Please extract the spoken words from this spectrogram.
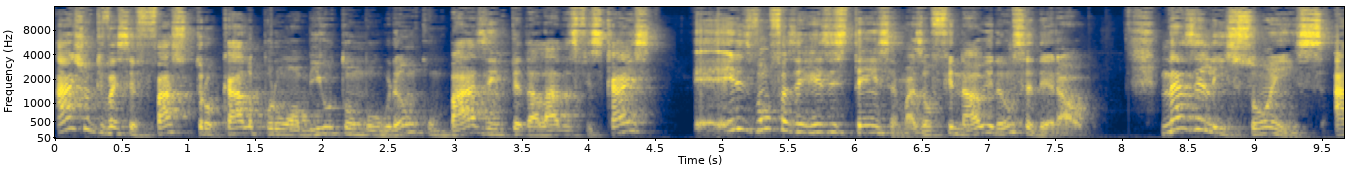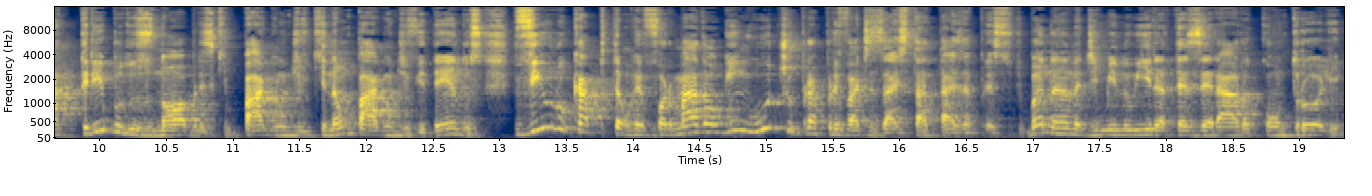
acham que vai ser fácil trocá-lo por um Hamilton Mourão com base em pedaladas fiscais? Eles vão fazer resistência, mas ao final irão ceder algo. Nas eleições, a tribo dos nobres que, pagam, que não pagam dividendos viu no capitão reformado alguém útil para privatizar estatais a preço de banana, diminuir até zerar o controle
